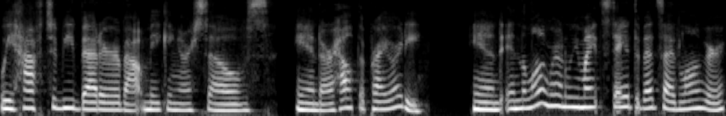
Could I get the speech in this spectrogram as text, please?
we have to be better about making ourselves and our health a priority. And in the long run, we might stay at the bedside longer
